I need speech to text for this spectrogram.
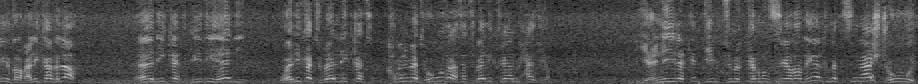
كيضرب عليك ابله هادي كتبيدي هادي وهادي كتبان لك. قبل ما تعود راه تتبان لك فيها المحاديه يعني إلا كنتي متمكن من الصياده ديالك ما تسناهاش تعود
